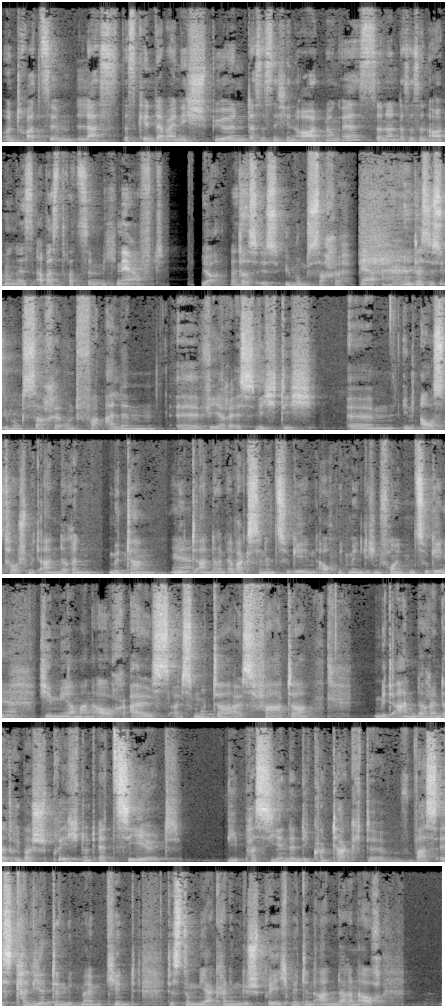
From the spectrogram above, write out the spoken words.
und trotzdem lass das Kind dabei nicht spüren, dass es nicht in Ordnung ist, sondern dass es in Ordnung ist, aber es trotzdem mich nervt. Ja, Was? das ist Übungssache. Ja. Das ist Übungssache und vor allem äh, wäre es wichtig, ähm, in Austausch mit anderen Müttern, ja. mit anderen Erwachsenen zu gehen, auch mit männlichen Freunden zu gehen. Ja. Je mehr man auch als, als Mutter, als Vater mit anderen darüber spricht und erzählt, wie passieren denn die Kontakte, was eskaliert denn mit meinem Kind, desto mehr kann im Gespräch mit den anderen auch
